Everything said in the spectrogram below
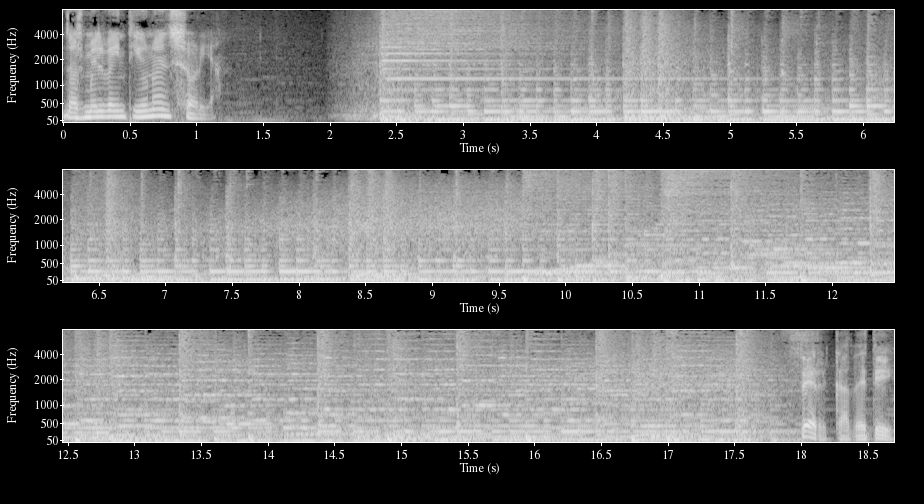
2021 en Soria. Cerca de ti.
